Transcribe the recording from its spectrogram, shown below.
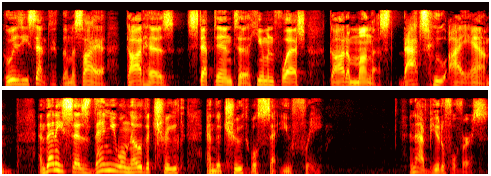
Who is he sent? The Messiah. God has stepped into human flesh, God among us. That's who I am. And then he says, then you will know the truth, and the truth will set you free. Isn't that a beautiful verse?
